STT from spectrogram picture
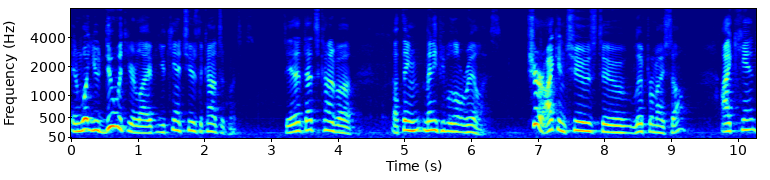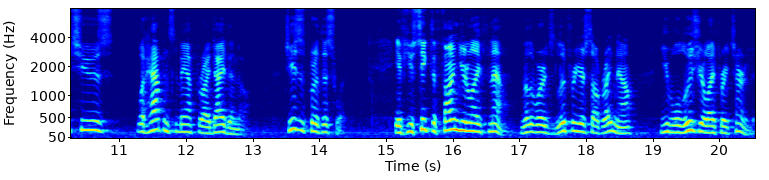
and what you do with your life, you can't choose the consequences. See, that, that's kind of a, a thing many people don't realize. Sure, I can choose to live for myself. I can't choose what happens to me after I die, then, though. Jesus put it this way If you seek to find your life now, in other words, live for yourself right now, you will lose your life for eternity.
